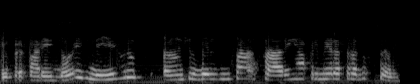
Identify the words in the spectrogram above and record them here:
Eu preparei dois livros antes deles me passarem a primeira tradução.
